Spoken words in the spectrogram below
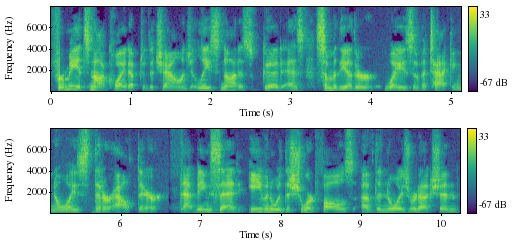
for me it's not quite up to the challenge, at least not as good as some of the other ways of attacking noise that are out there. That being said, even with the shortfalls of the noise reduction,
